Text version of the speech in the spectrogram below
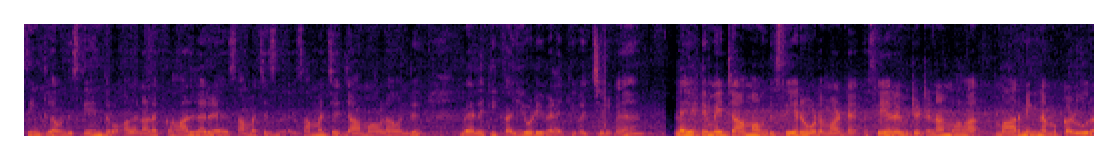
சிங்கில் வந்து சேர்ந்துரும். அதனால் காலைல சமைச்ச சமைச்ச ஜாமாவெலாம் வந்து விலக்கி கையோடையும் விளக்கி வச்சிருவேன். நைட்டுமே ஜாமான் வந்து சேர விட மாட்டேன். சேர விட்டுட்டேன்னா மா மார்னிங் நம்ம கழுவுற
